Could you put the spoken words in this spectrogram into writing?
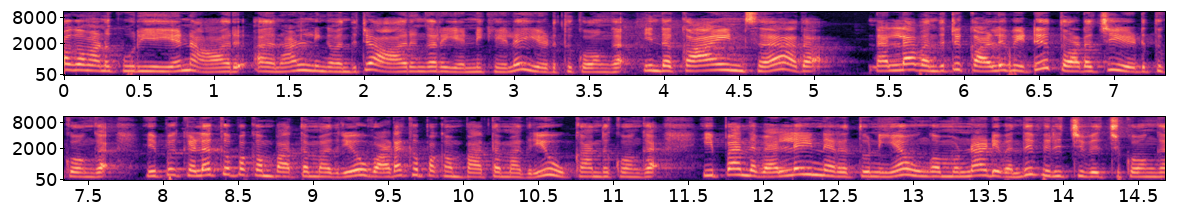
பகவானுக்கு உரிய எண் ஆறு. அதனால் நீங்கள் வந்துட்டு ஆறுங்கிற எண்ணிக்கையில் எடுத்துக்கோங்க. இந்த காயின்ஸை அதை நல்லா வந்துட்டு கழுவிட்டு தொடச்சி எடுத்துக்கோங்க. இப்போ கிழக்கு பக்கம் பார்த்த மாதிரியோ வடக்கு பக்கம் பார்த்த மாதிரியோ உட்காந்துக்கோங்க. இப்போ அந்த வெள்ளை நிற துணியை உங்கள் முன்னாடி வந்து விரித்து வச்சுக்கோங்க.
